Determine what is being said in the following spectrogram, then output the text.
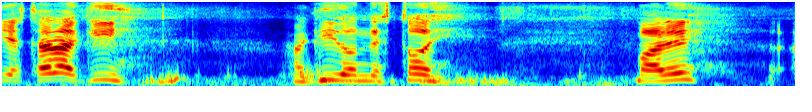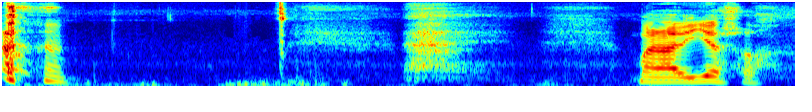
Y estar aquí. Aquí donde estoy. ¿Vale? Maravilloso.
